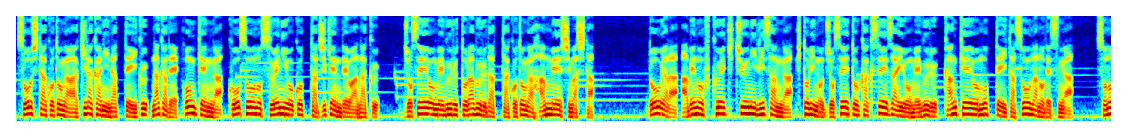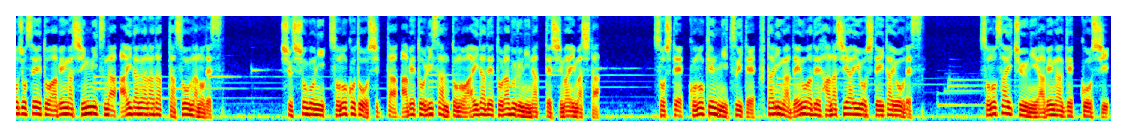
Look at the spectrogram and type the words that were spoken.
そうしたことが明らかになっていく中で本件が構想の末に起こった事件ではなく、女性をめぐるトラブルだったことが判明しました。どうやら安倍の服役中に李さんが一人の女性と覚醒剤をめぐる関係を持っていたそうなのですが、その女性と安倍が親密な間柄だったそうなのです。出所後にそのことを知った安倍と李さんとの間でトラブルになってしまいました。そしてこの件について二人が電話で話し合いをしていたようです。その最中に安倍が激高し、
